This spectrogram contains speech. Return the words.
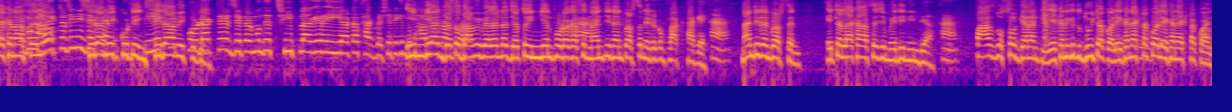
দেখেন আছে সিরামিক কুটিং সিরামিক প্রোডাক্টের যেটার মধ্যে থ্রি প্লাগের এই ইয়াটা থাকবে সেটা কিন্তু ইন্ডিয়ান যত দামি ব্যালেন্ডার যত ইন্ডিয়ান প্রোডাক্ট আছে নাইনটি নাইন পার্সেন্ট এরকম ফ্লাগ থাকে। হ্যাঁ। নাইনটি নাইন পার্সেন্ট এটা লেখা আছে যে মেড ইন ইন্ডিয়া হ্যাঁ। পাঁচ বছর গ্যারান্টি। এখানে কিন্তু দুইটা কয়েল এখানে একটা কয়েল এখানে একটা কয়েল।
